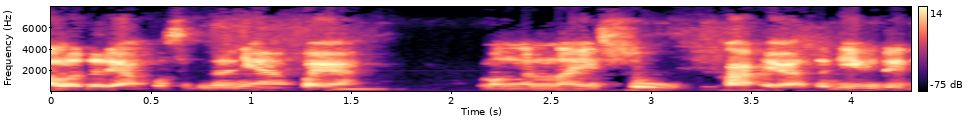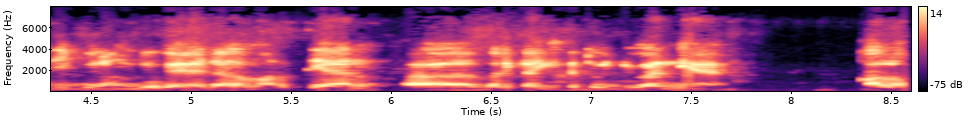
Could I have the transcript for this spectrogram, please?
kalau dari aku sebenarnya apa ya mengenai suka ya tadi udah dibilang juga ya dalam artian eh, balik lagi ke tujuannya kalau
